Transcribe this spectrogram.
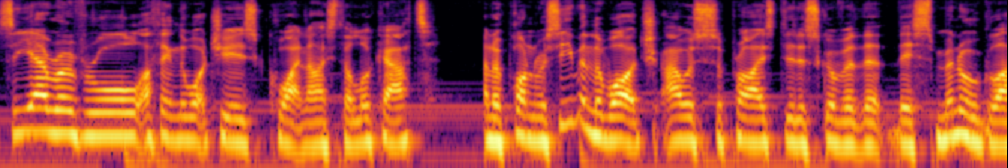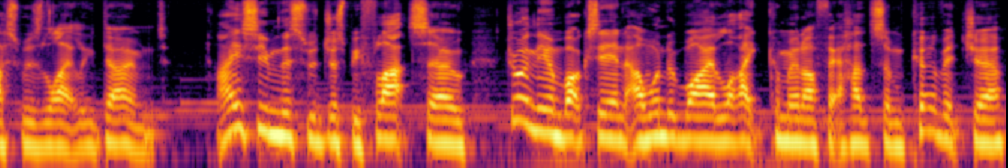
So yeah, overall, I think the watch is quite nice to look at. And upon receiving the watch, I was surprised to discover that this mineral glass was lightly domed. I assumed this would just be flat, so during the unboxing, I wondered why light coming off it had some curvature.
